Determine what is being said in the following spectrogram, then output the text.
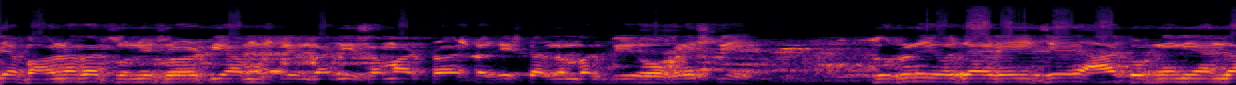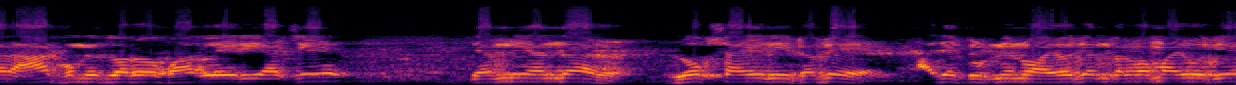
આજે ભાવનગર સુની Sorathiya Muslim Gandhi Samaj trust register number B ઓગણીસની ચૂંટણી યોજાઈ રહી છે. આ ચૂંટણીની અંદર આઠ ઉમેદવારો ભાગ લઈ રહ્યા છે. તેમની અંદર લોકશાહીની ઢબે આજે ચૂંટણીનું આયોજન કરવામાં આવ્યું છે.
